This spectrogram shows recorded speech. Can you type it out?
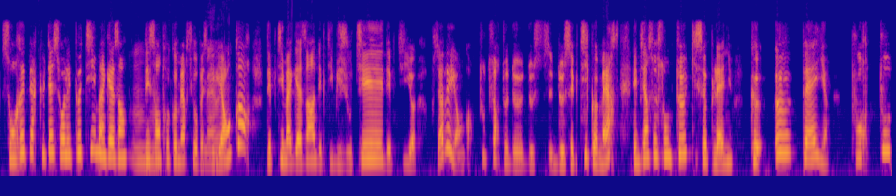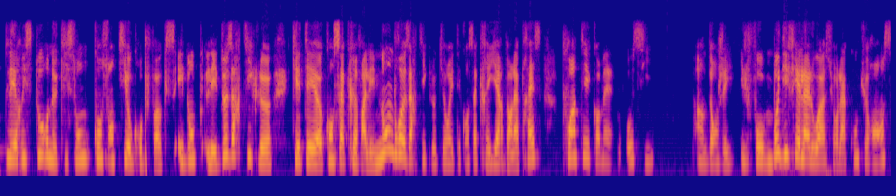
sont répercutés sur les petits magasins des mhm. centres commerciaux. Parce bah qu'il y a encore des petits magasins, des petits bijoutiers, des petits... Euh, vous savez, il y a encore toutes sortes de, de, de ces petits commerces. Eh bien, ce sont eux qui se plaignent que eux payent pour toutes les ristournes qui sont consenties au groupe Fox. Et donc, les deux articles qui étaient euh, consacrés, enfin, les nombreux articles qui ont été consacrés hier dans la presse, pointaient quand même aussi un danger. Il faut modifier la loi sur la concurrence,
